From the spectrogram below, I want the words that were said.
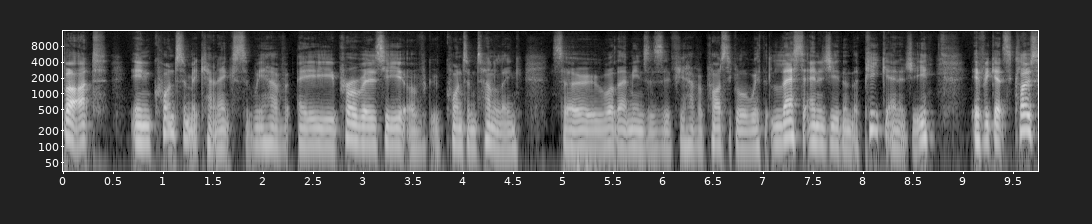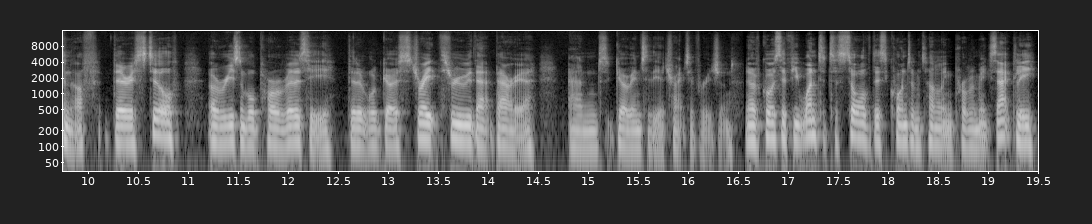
but in quantum mechanics, we have a probability of quantum tunneling. So what that means is if you have a particle with less energy than the peak energy, if it gets close enough, there is still a reasonable probability that it will go straight through that barrier and go into the attractive region. Now, of course, if you wanted to solve this quantum tunneling problem exactly,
